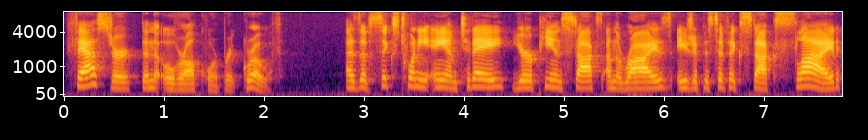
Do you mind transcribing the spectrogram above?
faster than the overall corporate growth. As of 6:20 a.m. today, European stocks on the rise, Asia Pacific stocks slide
